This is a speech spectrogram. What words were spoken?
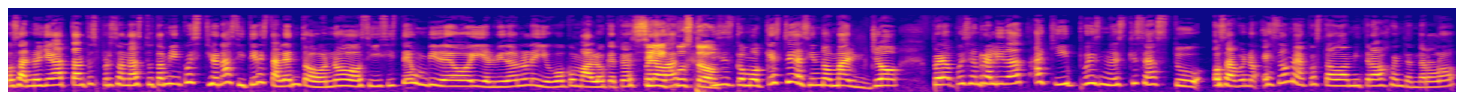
O sea, no llega a tantas personas, tú también cuestionas si tienes talento o no. Si hiciste un video y el video no le llegó como a lo que tú esperabas. justo. Dices como, ¿qué estoy haciendo mal yo? Pero pues en realidad aquí pues no es que seas tú. O sea, bueno, eso me ha costado a mi trabajo entenderlo.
